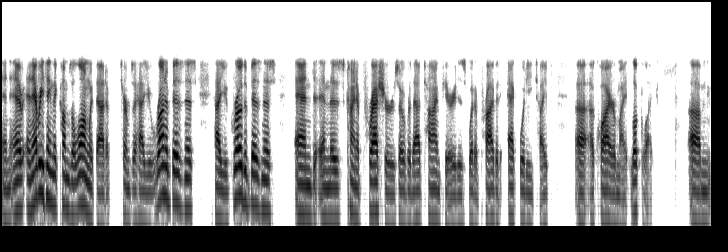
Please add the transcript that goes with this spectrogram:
and and everything that comes along with that in terms of how you run a business, how you grow the business and and those kind of pressures over that time period is what a private equity type uh, acquire might look like. Um,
